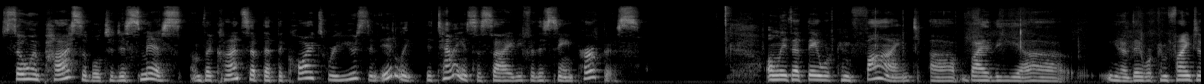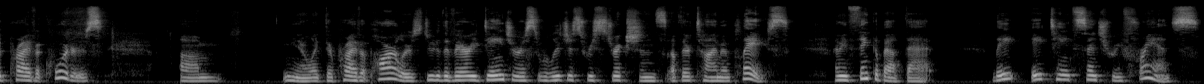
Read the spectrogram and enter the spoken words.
so impossible to dismiss the concept that the cards were used in Italy, Italian society for the same purpose. Only that they were confined uh, by the, uh, you know, they were confined to private quarters, um, you know, like their private parlors due to the very dangerous religious restrictions of their time and place. I mean, think about that. Late 18th century France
